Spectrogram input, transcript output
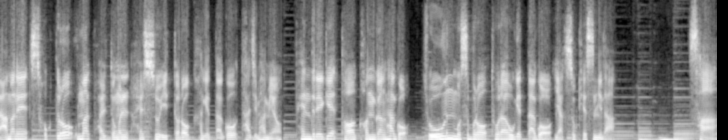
나만의 속도로 음악 활동을 할 수 있도록 하겠다고 다짐하며 팬들에게 더 건강하고 좋은 모습으로 돌아오겠다고 약속했습니다. 4.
